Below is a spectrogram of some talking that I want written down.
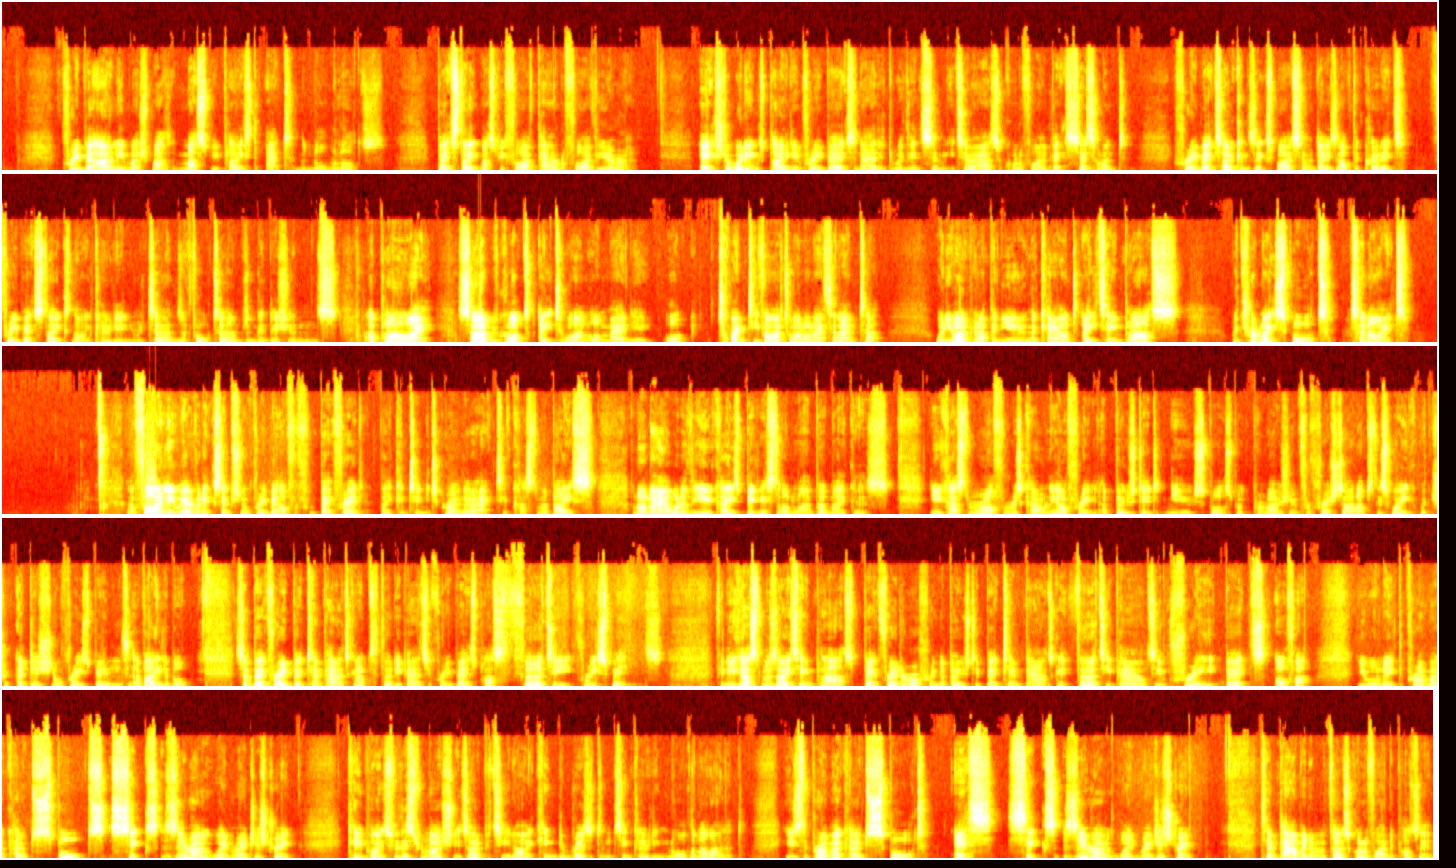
Free bet only, which must be placed at the normal odds. Bet stake must be £5 or €5. Euro. Extra winnings paid in free bets and added within 72 hours of qualifying bet settlement. Free bet tokens expire seven days after credit. Free bet stakes not included in returns and full terms and conditions apply. So we've got 8 to 1 on Manu or 25 to 1 on Atalanta when you open up a new account 18 plus with Treble Eight Sport tonight. And finally, we have an exceptional free bet offer from Betfred. They continue to grow their active customer base and are now one of the UK's biggest online bookmakers. New customer offer is currently offering a boosted new sportsbook promotion for fresh sign-ups this week with tr- additional free spins available. So Betfred, bet £10, get up to £30 in free bets plus 30 free spins. For new customers 18 plus, Betfred are offering a boosted bet £10, get £30 in free bets offer. You will need the promo code SPORTS60 when registering. Key points for this promotion it's open to United Kingdom residents, including Northern Ireland. Use the promo code SPORT60 when registering. £10 minimum first qualifying deposit.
